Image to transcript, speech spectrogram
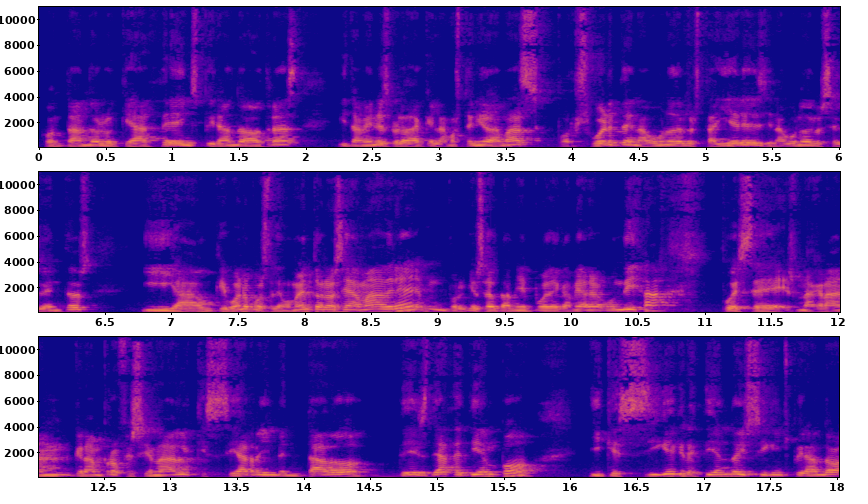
contando lo que hace, inspirando a otras. Y también es verdad que la hemos tenido además, por suerte, en alguno de los talleres y en alguno de los eventos y aunque, bueno, pues de momento no sea madre, porque eso también puede cambiar algún día, pues eh, es una gran, gran profesional que se ha reinventado desde hace tiempo y que sigue creciendo y sigue inspirando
